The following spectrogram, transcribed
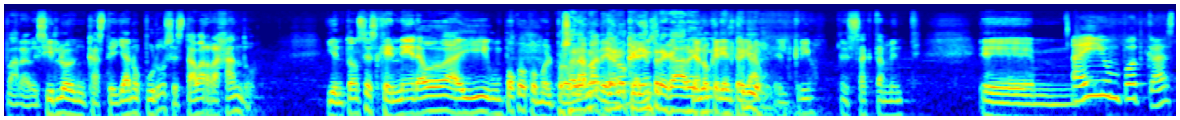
para decirlo en castellano puro, se estaba rajando. Y entonces generó ahí un poco como el O sea, ya programa no- de... ya no quería entregar Ya el- no quería el entregar crío. el crío, exactamente. Eh, Hay un podcast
